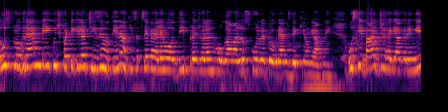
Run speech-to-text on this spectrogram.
तो उस प्रोग्राम में कुछ पर्टिकुलर चीज़ें होती है ना कि सबसे पहले वो दीप प्रज्वलन होगा मान लो स्कूल में प्रोग्राम्स देखे होंगे आपने। उसके बाद जो है क्या करेंगे?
